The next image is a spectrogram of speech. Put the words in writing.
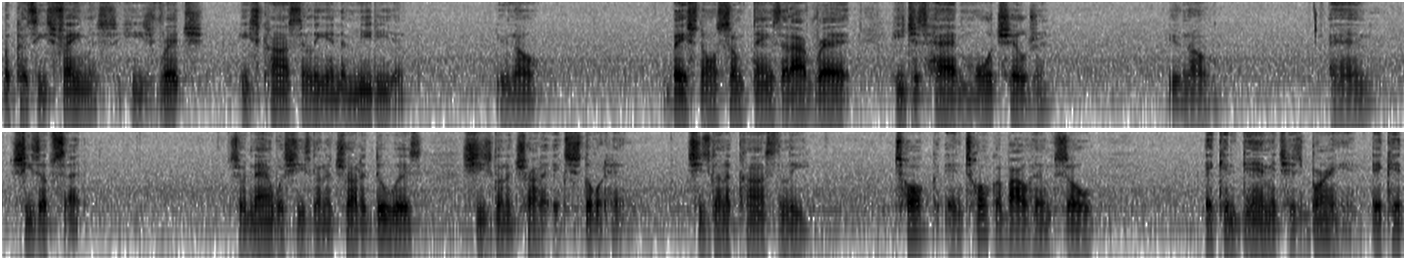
because he's famous, he's rich, he's constantly in the media, you know. Based on some things that I've read, he just had more children, you know, and she's upset. So now what she's going to try to do is she's going to try to extort him. She's going to constantly talk and talk about him so it can damage his brain. It could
